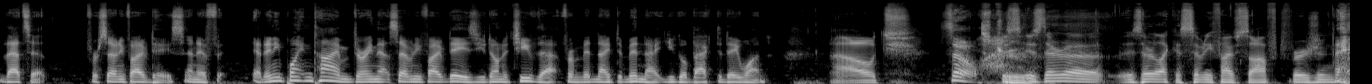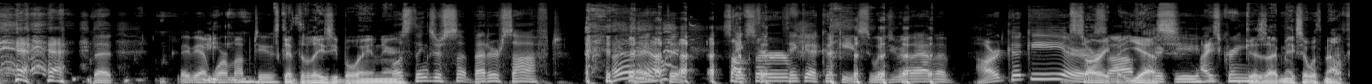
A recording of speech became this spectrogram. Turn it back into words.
That's it for 75 days. And if at any point in time during that 75 days you don't achieve that from midnight to midnight, you go back to day one. Ouch. So, Is, is there a is there like a 75 soft version that maybe I warm up to? It's got the lazy boy in there. Most things are so, better soft. well, you know, Think- soft think, serve, Think of cookies. Would you rather have a hard cookie or a Sorry, but soft yes. cookie? ice cream. because I mix it with milk.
